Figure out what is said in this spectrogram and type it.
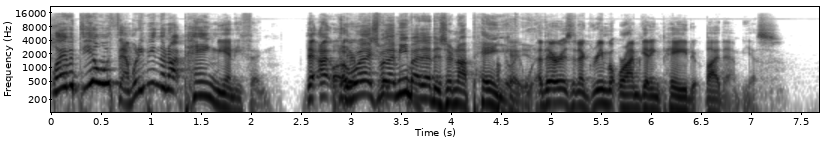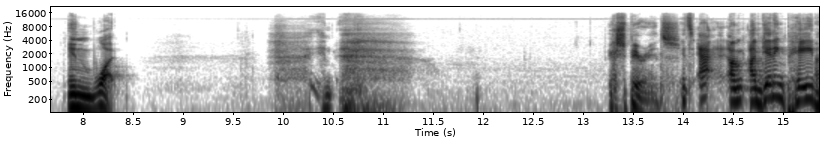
Well, I have a deal with them. What do you mean they're not paying me anything? They- I- Uh, they're- what I- mean by that is they're not paying you okay, anything. there is an agreement where I'm getting paid by them. Yes. In what? Experience. It's a, I'm, I'm getting paid by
